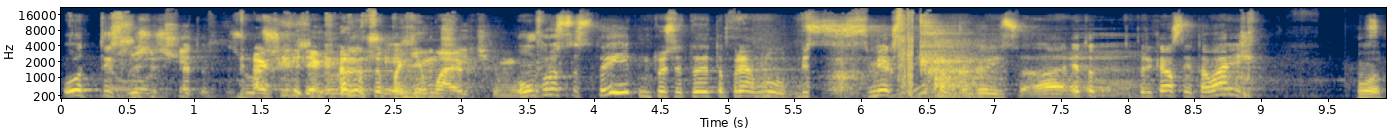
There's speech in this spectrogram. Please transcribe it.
Вот ты слышишь этот Так, журчит, Я, кажется, журчит. понимаю, почему. Он просто стоит, ну то есть это, это прям, ну, без смех смехом, как говорится. А этот прекрасный товарищ, вот,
